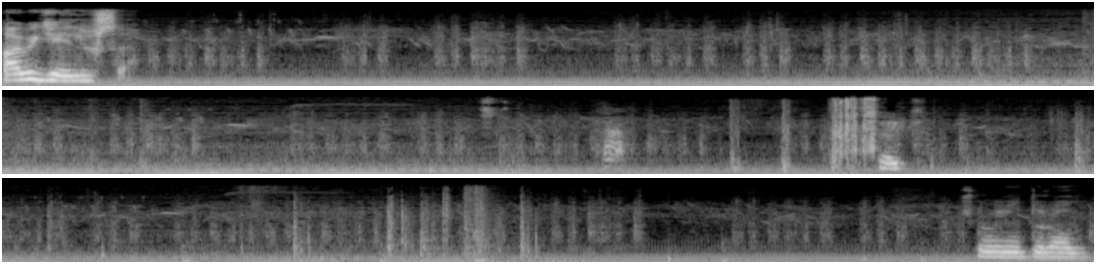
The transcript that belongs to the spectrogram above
Abi gelirse. Çek. Şöyle duralım.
